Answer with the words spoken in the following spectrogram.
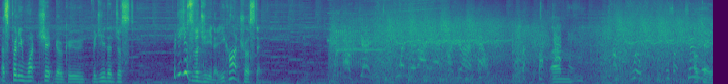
That's pretty much it, Goku. Vegeta just... But just Vegeta. You can't trust him. Um... Okay.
